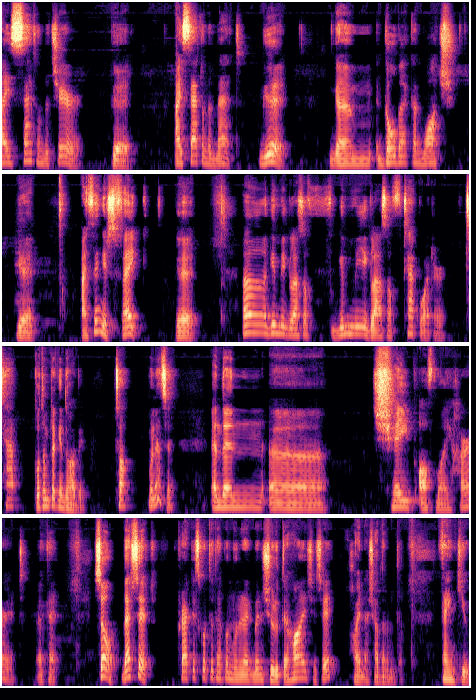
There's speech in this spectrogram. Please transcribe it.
I sat on the chair good I sat on the mat. Good. Um, go back and watch. Good. I think it's fake. Good. Uh, give me a glass of give me a glass of tap water. Tap. প্রথমটা কিন্তু হবে ছ মনে আছে and then uh, shape of my heart. Okay. So that's it. Practice করতে থাকুন মনে রাখবেন শুরুতে হয় শেষে হয় না সাধারণত thank you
